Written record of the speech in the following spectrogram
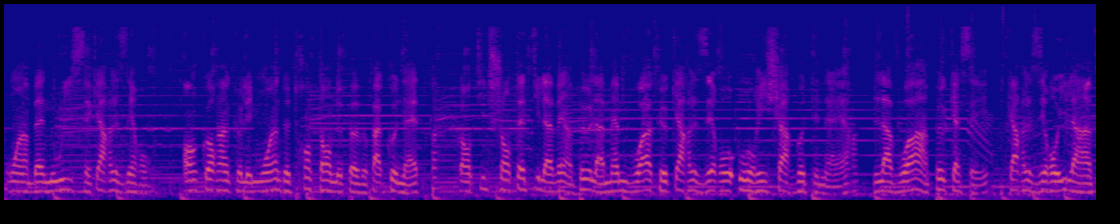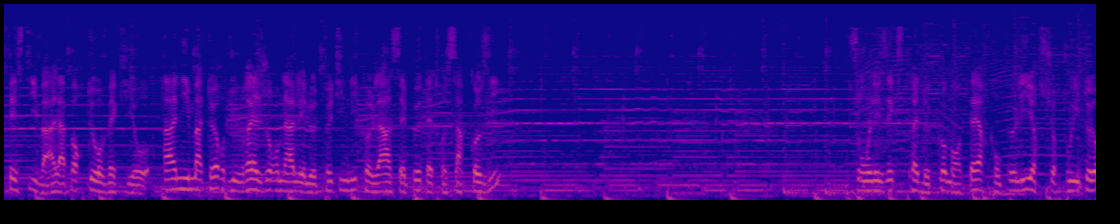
Point Ben oui c'est Carl Zero. Encore un que les moins de 30 ans ne peuvent pas connaître, quand il chantait il avait un peu la même voix que Carl Zero ou Richard Gottener, la voix un peu cassée, Carl Zero il a un festival à Porto Vecchio, animateur du vrai journal et le petit Nicolas c'est peut-être Sarkozy? Sont les extraits de commentaires qu'on peut lire sur Twitter.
